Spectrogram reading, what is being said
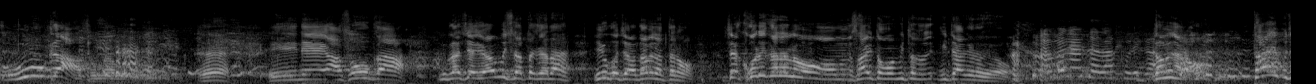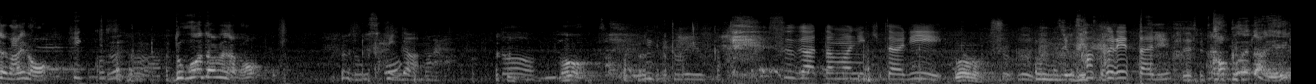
産むか？そんなもん。ええ。いいね。あそうか。昔は弱虫だったから優子ちゃんはダメだったの。じゃあこれからのサイトを見た見てあげろよ。ダメなんだなこれが。ダメなの？タイプじゃないの？引っ越す。どこがダメなの？好きだとうん。というかすぐ頭に来たりうん。すぐ隠れたりする。隠れたり？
